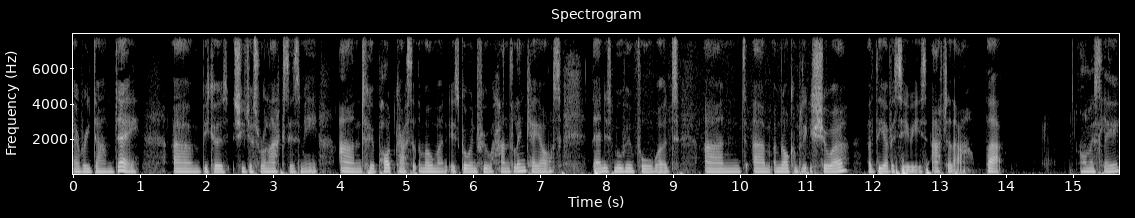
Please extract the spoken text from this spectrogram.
every damn day um, because she just relaxes me. And her podcast at the moment is going through handling chaos, then is moving forward, and um, I'm not completely sure of the other series after that. But honestly,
